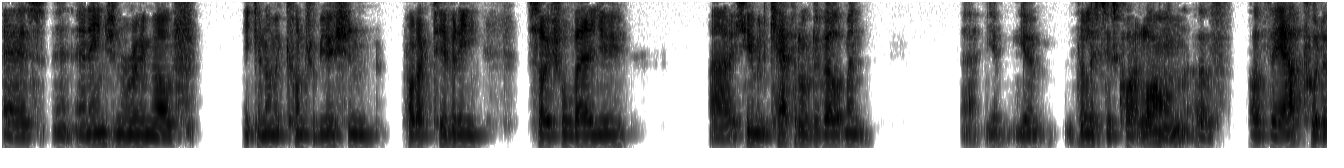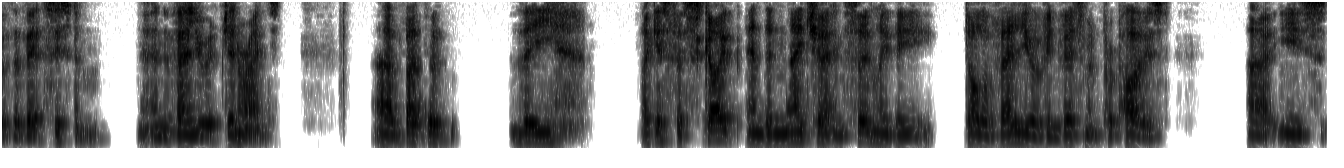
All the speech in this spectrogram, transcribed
as an, an, engine room of economic contribution, productivity, social value, uh, human capital development. Uh, you, you know, the list is quite long of of the output of the VET system and the value it generates. But the the I guess the scope and the nature and certainly the dollar value of investment proposed uh, is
